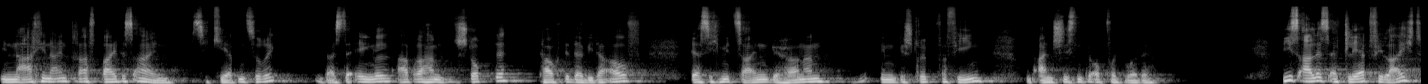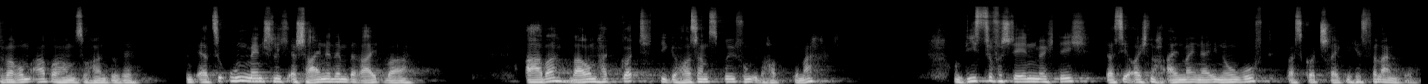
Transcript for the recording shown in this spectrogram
Im Nachhinein traf beides ein. Sie kehrten zurück. Und als der Engel Abraham stoppte, tauchte der wieder auf, der sich mit seinen Gehörnern im Gestrüpp verfing und anschließend geopfert wurde. Dies alles erklärt vielleicht, warum Abraham so handelte und er zu unmenschlich Erscheinendem bereit war. Aber warum hat Gott die Gehorsamsprüfung überhaupt gemacht? Um dies zu verstehen, möchte ich, dass ihr euch noch einmal in Erinnerung ruft, was Gott Schreckliches verlangte.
